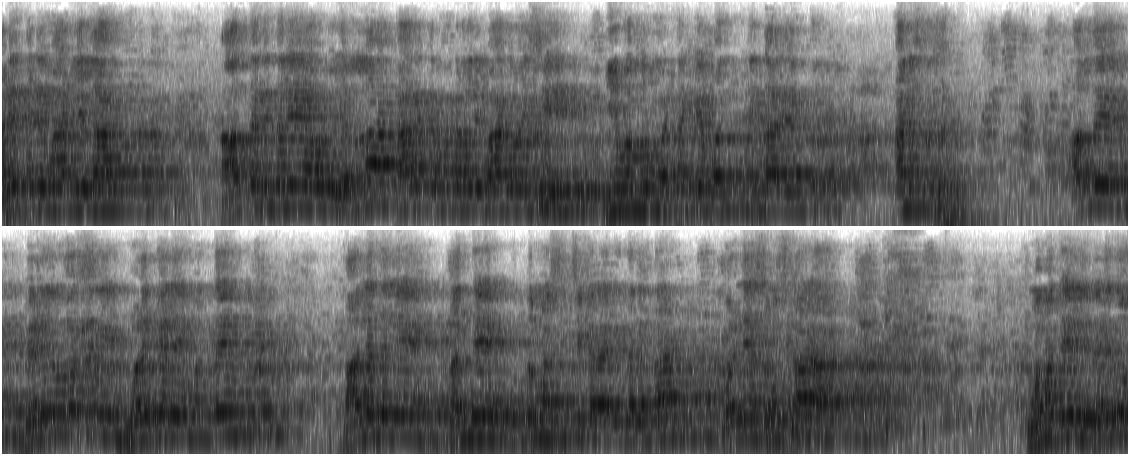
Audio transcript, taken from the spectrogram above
ಅಡೆತಡೆ ಮಾಡಲಿಲ್ಲ. ಆದ್ದರಿಂದಲೇ ಅವರು ಎಲ್ಲ ಕಾರ್ಯಕ್ರಮಗಳಲ್ಲಿ ಭಾಗವಹಿಸಿ ಈ ಒಂದು ಮಟ್ಟಕ್ಕೆ ಬಂದಿದ್ದಾರೆ ಅಂತ ಅನಿಸುತ್ತದೆ. ಅಲ್ಲದೆ ಬೆಳೆಯುವ ಸರಿ ಮೊಳಕೆಲೆ ಎಂಬಂತೆ ಬಾಲ್ಯದಲ್ಲಿ ತಂದೆ ಉತ್ತಮ ಶಿಕ್ಷಕರಾಗಿದ್ದರಿಂದ ಒಳ್ಳೆಯ ಸಂಸ್ಕಾರ ಮಮತೆಯಲ್ಲಿ ಬೆಳೆದು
